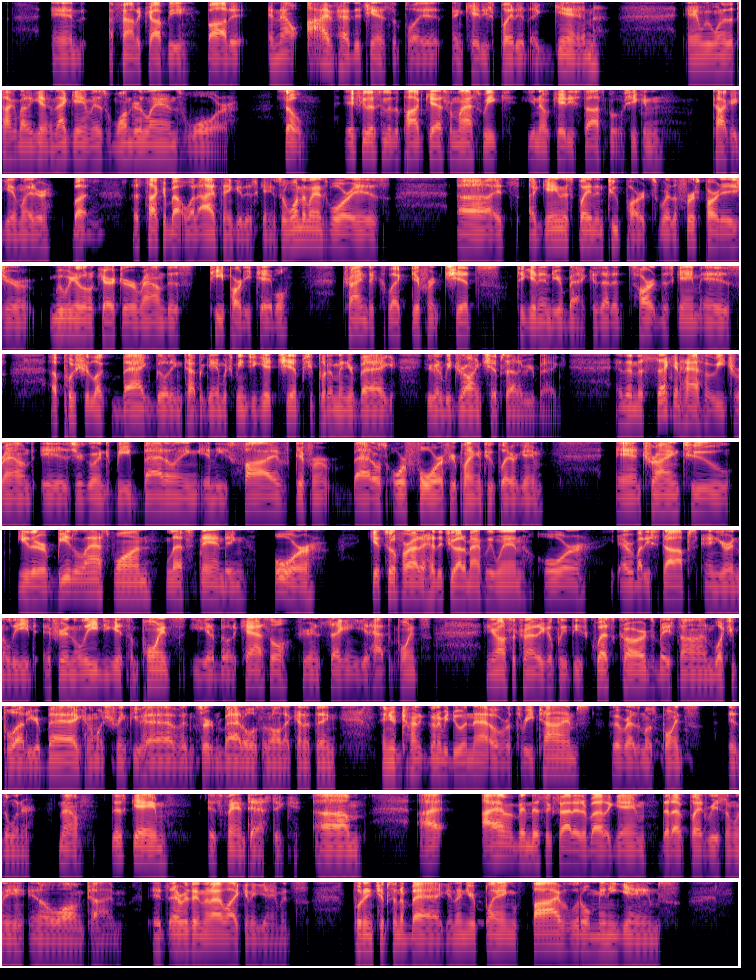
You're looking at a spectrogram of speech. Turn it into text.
and I found a copy, bought it, and now I've had the chance to play it, and Katie's played it again, and we wanted to talk about it again. And that game is Wonderland's War. So, if you listen to the podcast from last week, you know Katie's thoughts, but she can talk again later. But mm-hmm. let's talk about what I think of this game. So, Wonderland's War is uh, it's a game that's played in two parts. Where the first part is you're moving your little character around this tea party table, trying to collect different chits to get into your bag. Because at its heart, this game is a push your luck bag building type of game, which means you get chips, you put them in your bag. You're going to be drawing chips out of your bag. And then the second half of each round is you're going to be battling in these five different battles, or four if you're playing a two player game, and trying to either be the last one left standing or get so far out ahead that you automatically win, or everybody stops and you're in the lead. If you're in the lead, you get some points. You get to build a castle. If you're in second, you get half the points. And you're also trying to complete these quest cards based on what you pull out of your bag, how much strength you have in certain battles, and all that kind of thing. And you're trying, going to be doing that over three times. Whoever has the most points is the winner. Now, this game is fantastic. Um, I I haven't been this excited about a game that I've played recently in a long time. It's everything that I like in a game. It's putting chips in a bag, and then you're playing five little mini games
